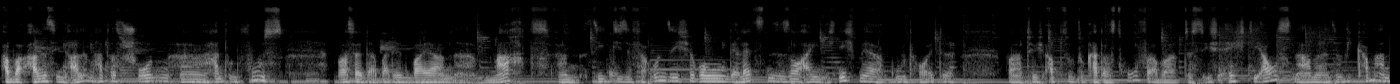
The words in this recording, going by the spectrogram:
Aber alles in allem hat das schon äh, Hand und Fuß, was er da bei den Bayern äh, macht. Man sieht diese Verunsicherung der letzten Saison eigentlich nicht mehr. Gut, heute war natürlich absolute Katastrophe, aber das ist echt die Ausnahme. Also wie kann man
